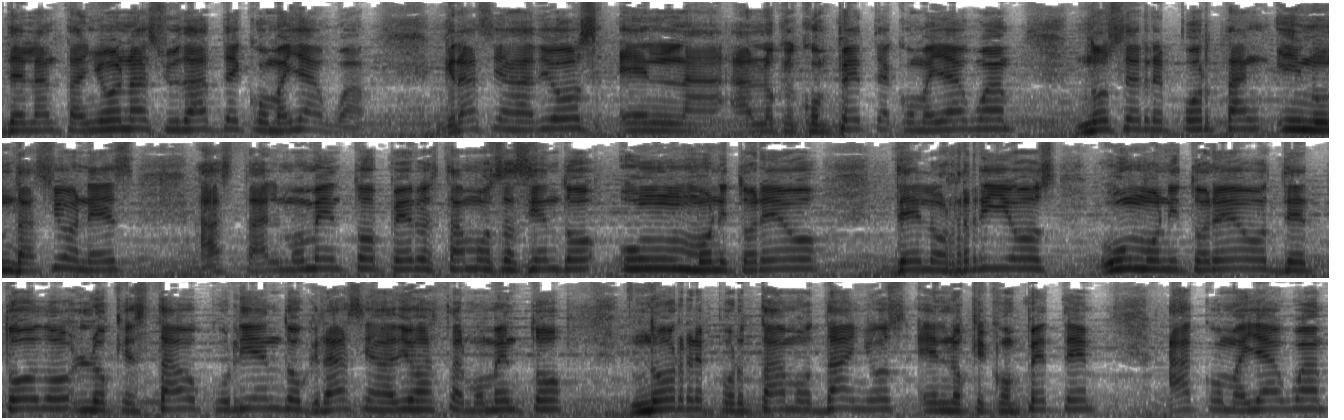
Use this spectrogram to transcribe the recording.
de la antañona ciudad de Comayagua. Gracias a Dios, en la, a lo que compete a Comayagua no se reportan inundaciones hasta el momento, pero estamos haciendo un monitoreo de los ríos, un monitoreo de todo lo que está ocurriendo. Gracias a Dios hasta el momento no reportamos daños en lo que compete a Comayagua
